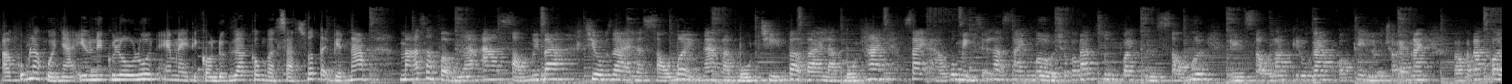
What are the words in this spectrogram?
à, cũng là của nhà Uniqlo luôn. Em này thì còn được gia công và sản xuất tại Việt Nam. Mã sản phẩm là A63 chiều dài là 67 ngang là 49 và vai là 42 size áo của mình sẽ là size M cho các bác xung quanh từ 60 đến 65 kg có thể lựa chọn em này. Và các bác coi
